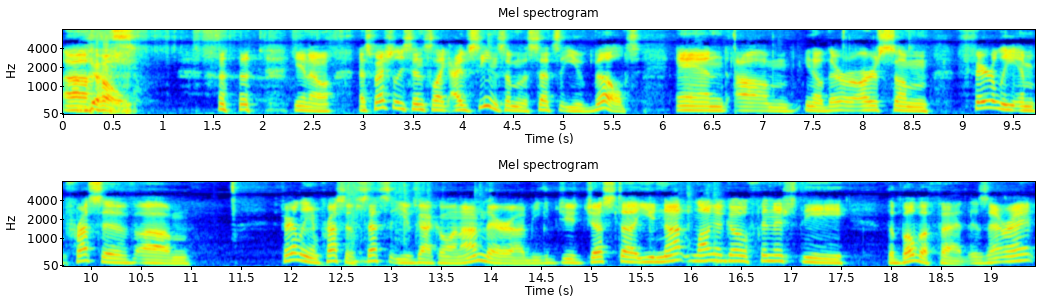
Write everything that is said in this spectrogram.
Uh, no. you know, especially since like I've seen some of the sets that you've built, and um, you know there are some fairly impressive, um, fairly impressive sets that you've got going on there. Uh, you, you just uh, you not long ago finished the the Boba Fett, is that right?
